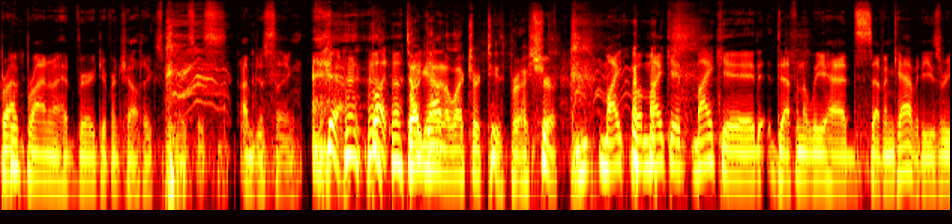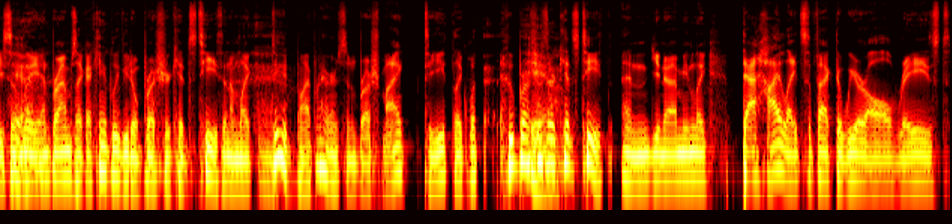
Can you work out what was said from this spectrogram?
Brian, Brian and I had very different childhood experiences. I'm just saying. yeah but I Doug had got- an electric toothbrush. sure Mike, but my kid, my kid definitely had seven cavities recently, Yeah. and Brian was like, "I can't believe you don't brush your kids' teeth." And I'm like, "Dude, my parents didn't brush my teeth. Like, what? Who brushes Yeah. their kids' teeth?" And you know, I mean, like that highlights the fact that we are all raised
